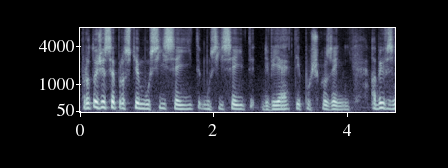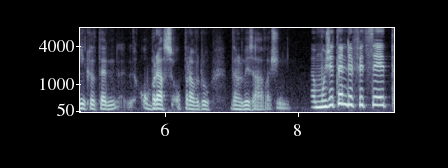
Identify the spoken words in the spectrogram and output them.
protože se prostě musí sejít, musí sejít dvě ty poškození, aby vznikl ten obraz opravdu velmi závažný. Může ten deficit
